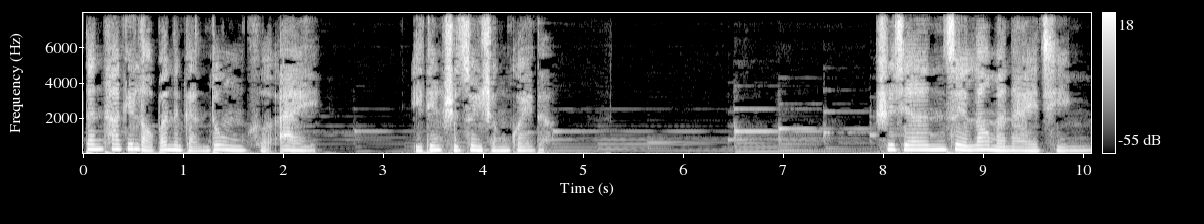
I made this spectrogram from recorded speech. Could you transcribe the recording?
但他给老伴的感动和爱，一定是最珍贵的。世间最浪漫的爱情，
